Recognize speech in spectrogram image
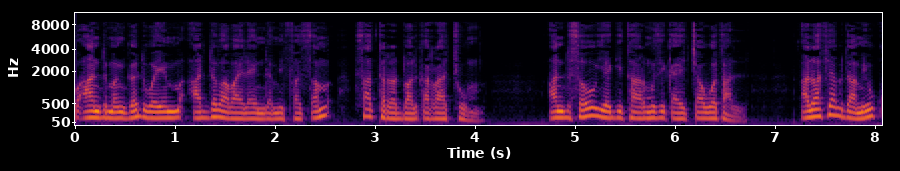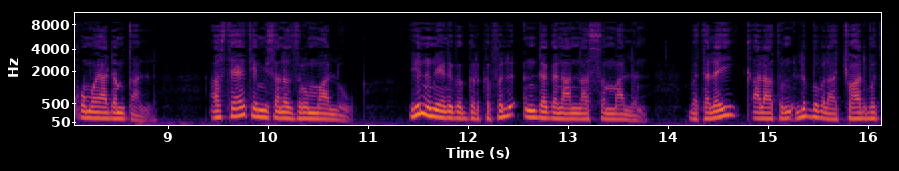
በአንድ መንገድ ወይም አደባባይ ላይ እንደሚፈጸም ሳትረዱ አልቀራችሁም። አንድ ሰው የጊታር ሙዚቃ ይጫወታል። አላፊ አግዳሚው ቆሞ ያደምጣል። አስተያየት የሚሰነዝሩም አሉ። ይህንኑ የንግግር ክፍል እንደገና እናሰማለን። በተለይ ቃላቱን ልብ ብላችሁ አድምጡ።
